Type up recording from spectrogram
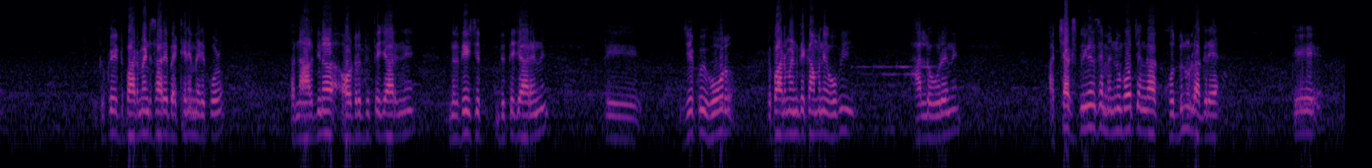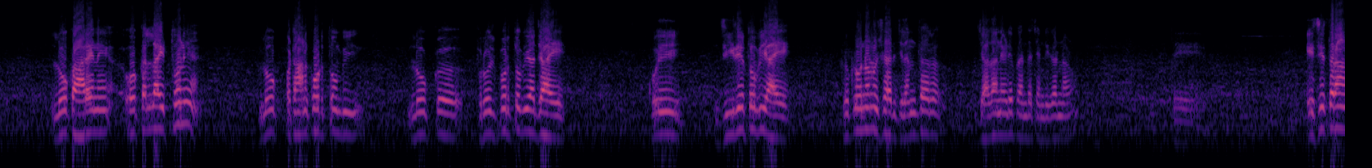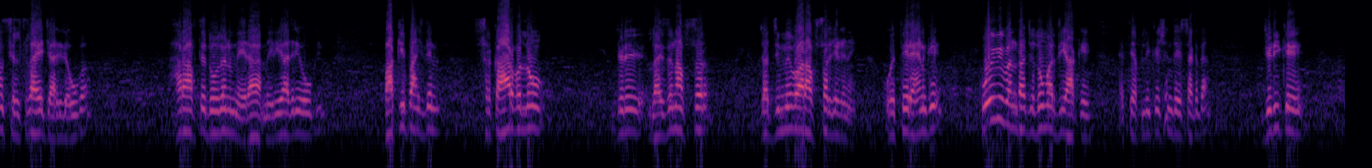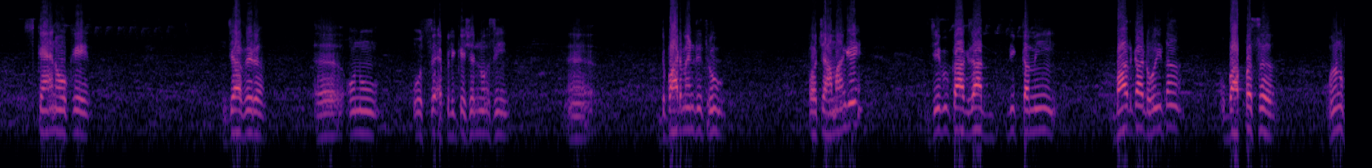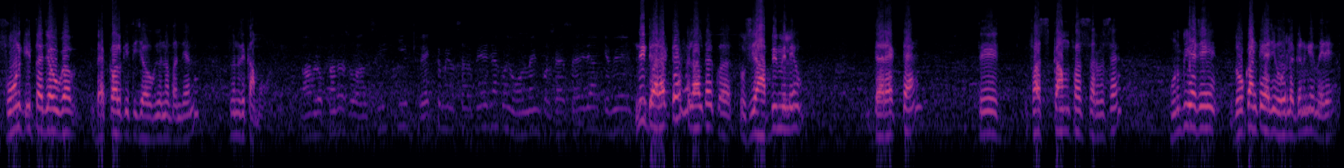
ਕਿਉਂਕਿ ਡਿਪਾਰਟਮੈਂਟ ਸਾਰੇ ਬੈਠੇ ਨੇ ਮੇਰੇ ਕੋਲ, ਤਾਂ ਨਾਲ ਦੀ ਨਾਲ ਆਰਡਰ ਦਿੱਤੇ ਜਾ ਰਹੇ ਨੇ, ਨਿਰਦੇਸ਼ ਦਿੱਤੇ ਜਾ ਰਹੇ ਨੇ, ਤੇ ਜੇ ਕੋਈ ਹੋਰ ਡਿਪਾਰਟਮੈਂਟ ਦੇ ਕੰਮ ਨੇ ਉਹ ਵੀ ਹੱਲ ਹੋ ਰਹੇ ਨੇ। ਅੱਛਾ ਐਕਸਪੀਰੀਅੰਸ ਹੈ, ਮੈਨੂੰ ਬਹੁਤ ਚੰਗਾ ਖੁਦ ਨੂੰ ਲੱਗ ਰਿਹਾ ਕਿ ਲੋਕ ਆ ਰਹੇ ਨੇ, ਉਹ ਕੱਲਾ ਇੱਥੋਂ ਨਹੀਂ ਹੈ। ਲੋਕ ਪਠਾਨਕੋਟ ਤੋਂ ਵੀ, ਲੋਕ ਫਿਰੋਜ਼ਪੁਰ ਤੋਂ ਵੀ ਅੱਜ ਆਏ ਕੋਈ ਜ਼ੀਰੇ ਤੋਂ ਵੀ ਆਏ, ਕਿਉਂਕਿ ਉਹਨਾਂ ਨੂੰ ਸ਼ਾਇਦ ਜਲੰਧਰ ਜ਼ਿਆਦਾ ਨੇੜੇ ਪੈਂਦਾ ਚੰਡੀਗੜ੍ਹ ਨਾਲੋਂ। ਤੇ ਇਸੇ ਤਰ੍ਹਾਂ ਸਿਲਸਿਲਾ ਇਹ ਜਾਰੀ ਰਹੂਗਾ। ਹਰ ਹਫ਼ਤੇ ਦੋ ਦਿਨ ਮੇਰਾ, ਮੇਰੀ ਹਾਜ਼ਰੀ ਹੋਊਗੀ। ਬਾਕੀ ਪੰਜ ਦਿਨ ਸਰਕਾਰ ਵੱਲੋਂ ਜਿਹੜੇ ਲਾਇਸਨ ਅਫਸਰ ਜਾਂ ਜ਼ਿੰਮੇਵਾਰ ਅਫਸਰ ਜਿਹੜੇ ਨੇ, ਉਹ ਇੱਥੇ ਰਹਿਣਗੇ। ਕੋਈ ਵੀ ਬੰਦਾ ਜਦੋਂ ਮਰਜ਼ੀ ਆ ਕੇ ਇੱਥੇ ਐਪਲੀਕੇਸ਼ਨ ਦੇ ਸਕਦਾ। ਜਿਹੜੀ ਕਿ ਸਕੈਨ ਹੋ ਕੇ ਜਾਂ ਫਿਰ ਉਹਨੂੰ ਉਸ ਐਪਲੀਕੇਸ਼ਨ ਨੂੰ ਅਸੀਂ ਡਿਪਾਰਟਮੈਂਟ ਦੇ ਥਰੂ ਪਹੁੰਚਾਵਾਂਗੇ। ਜੇ ਕੋਈ ਕਾਗਜ਼ਾਤ ਦੀ ਕਮੀ ਬਾਅਦ ਘਾਟ ਹੋਈ ਤਾਂ ਉਹ ਵਾਪਸ ਉਹਨਾਂ ਨੂੰ ਫੋਨ ਕੀਤਾ ਜਾਊਗਾ ਬੈਕ ਕਾਲ ਕੀਤੀ ਜਾਊਗੀ ਉਹਨਾਂ ਬੰਦਿਆਂ ਨੂੰ ਤੇ ਉਹਨਾਂ ਦੇ ਕੰਮ ਹੋਣਗੇ। ਆਮ ਲੋਕਾਂ ਦਾ ਸਵਾਲ ਸੀ ਕਿ ਡਾਇਰੈਕਟ ਮਿਲ ਸਕਦੇ ਆ ਜਾਂ ਕੋਈ ਆਨਲਾਈਨ ਪ੍ਰੋਸੈਸ ਹੈ ਜਾਂ ਕਿਵੇਂ? ਨਹੀਂ ਡਾਇਰੈਕਟ ਹੈ ਫਿਲਹਾਲ ਤਾਂ ਤੁਸੀਂ ਆਪ ਵੀ ਮਿਲੇ ਹੋ। ਡਾਇਰੈਕਟ ਹੈ ਤੇ ਫਸਟ ਕਮ ਫਸਟ ਸਰਵਿਸ ਹੈ। ਹੁਣ ਵੀ ਅਜੇ 2 ਘੰਟੇ ਅਜੇ ਹੋਰ ਲੱਗਣਗੇ ਮੇਰੇ।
